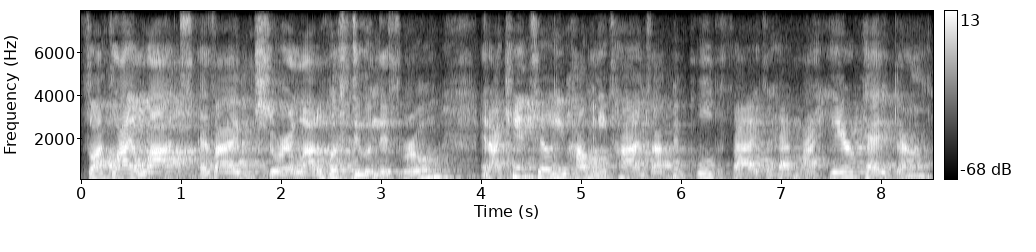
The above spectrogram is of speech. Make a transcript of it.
So I fly a lot, as I'm sure a lot of us do in this room, and I can't tell you how many times I've been pulled aside to have my hair patted down.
